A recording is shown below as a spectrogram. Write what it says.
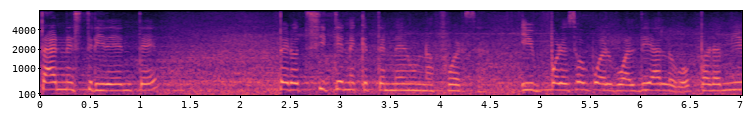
tan estridente, pero sí tiene que tener una fuerza. Y por eso vuelvo al diálogo. Para mí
